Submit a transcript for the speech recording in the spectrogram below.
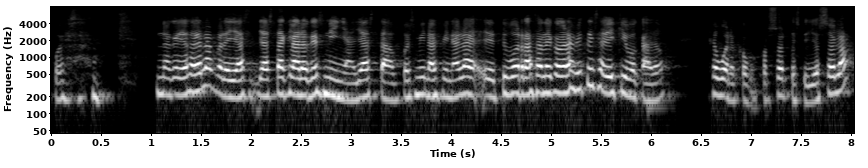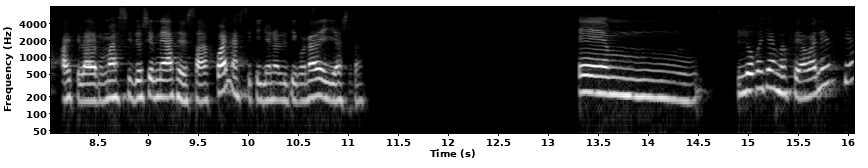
pues no quería saberlo, pero ya, ya, está claro que es niña, ya está. Pues mira, al final eh, tuvo razón el ecografista y se había equivocado. Dije, bueno, como por suerte estoy yo sola, al que la más ilusión me hace es a Juan, así que yo no le digo nada y ya está. Em, luego ya me fui a Valencia,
